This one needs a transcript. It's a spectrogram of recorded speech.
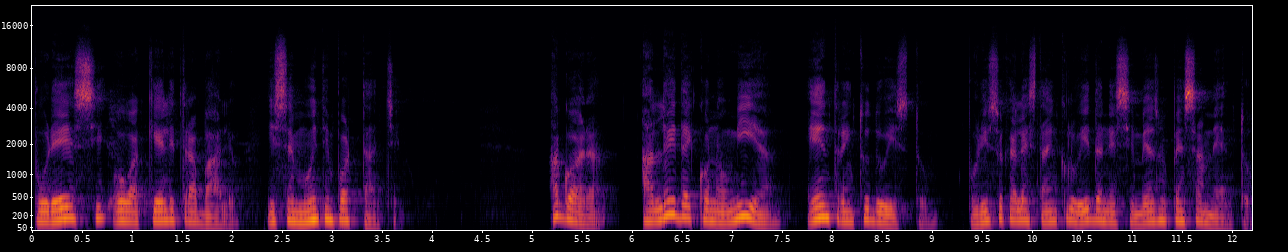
por esse ou aquele trabalho. Isso é muito importante. Agora, a lei da economia entra em tudo isto. Por isso que ela está incluída nesse mesmo pensamento.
